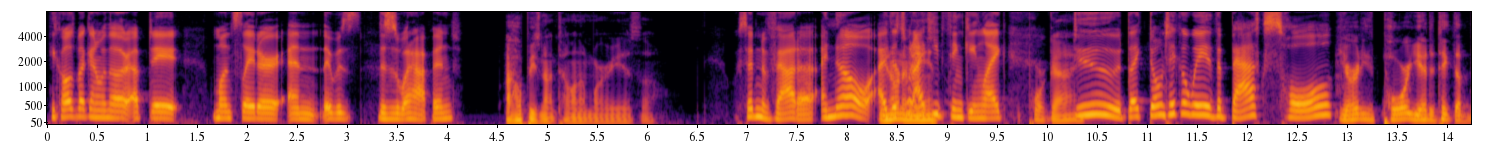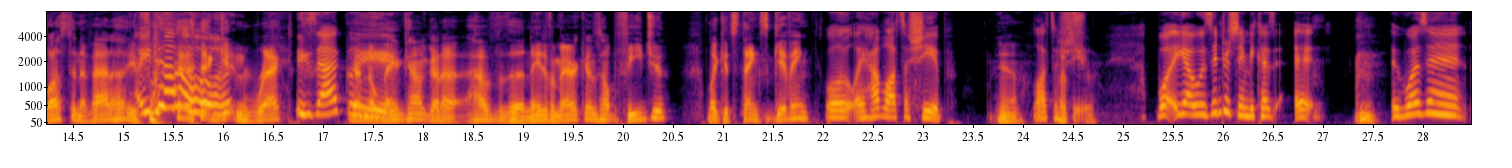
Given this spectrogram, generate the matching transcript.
he calls back in with another update months later and it was this is what happened. I hope he's not telling him where he is, though. We said Nevada. I know. I, You know that's what what I mean? keep thinking like Poor guy. dude, like don't take away the Basque's hole. You're already poor. You had to take the bus to Nevada. You I know. getting wrecked. Exactly. Got no bank account. Got to have the Native Americans help feed you, like it's Thanksgiving. Well, I have lots of sheep. Yeah, Lots of sheep. true. Well, yeah, it was interesting because it it wasn't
